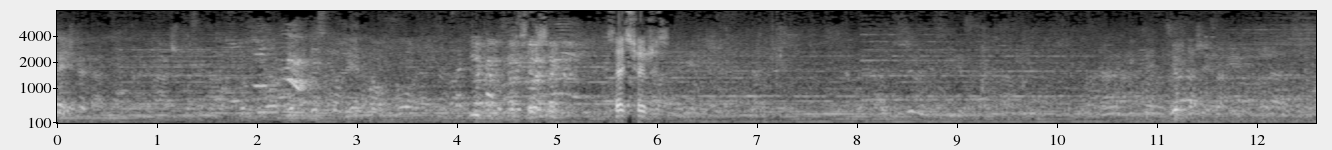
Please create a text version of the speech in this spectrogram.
Thank you. Сейчас, сейчас же. Thank you.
